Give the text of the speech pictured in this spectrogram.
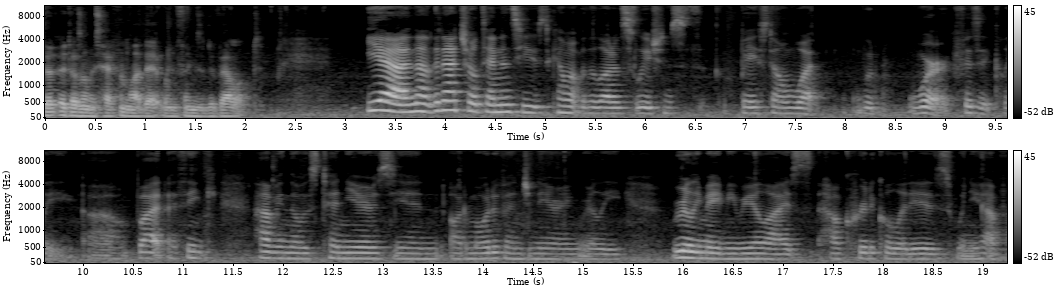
that it doesn't always happen like that when things are developed. Yeah, no, the natural tendency is to come up with a lot of solutions based on what would work physically. Um, but I think having those 10 years in automotive engineering really, really made me realize how critical it is when you have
